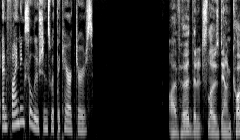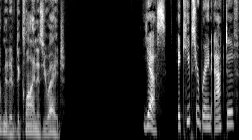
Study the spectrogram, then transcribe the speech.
and finding solutions with the characters. I've heard that it slows down cognitive decline as you age. Yes, it keeps your brain active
